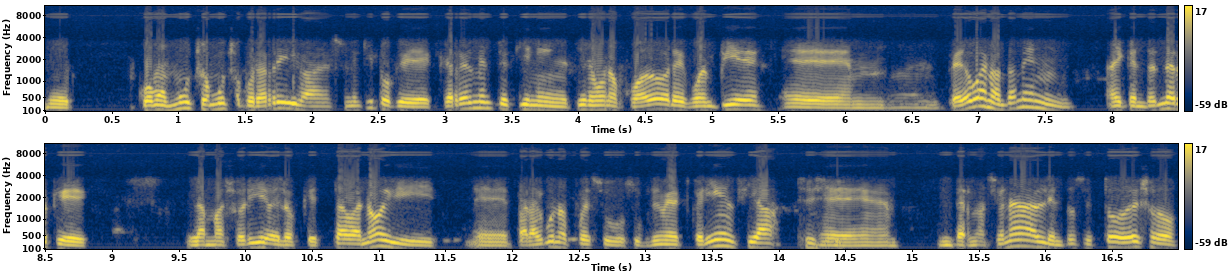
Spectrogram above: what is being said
eh, jugamos mucho, mucho por arriba. Es un equipo que, que realmente tiene, tiene buenos jugadores, buen pie. Eh, pero bueno, también hay que entender que la mayoría de los que estaban hoy, eh, para algunos fue su, su primera experiencia. Eh, internacional, entonces todo eso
